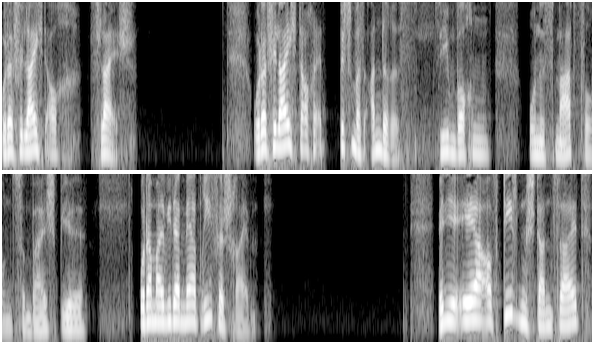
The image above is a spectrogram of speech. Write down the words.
oder vielleicht auch Fleisch. Oder vielleicht auch ein bisschen was anderes. Sieben Wochen ohne Smartphone zum Beispiel. Oder mal wieder mehr Briefe schreiben. Wenn ihr eher auf diesem Stand seid,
